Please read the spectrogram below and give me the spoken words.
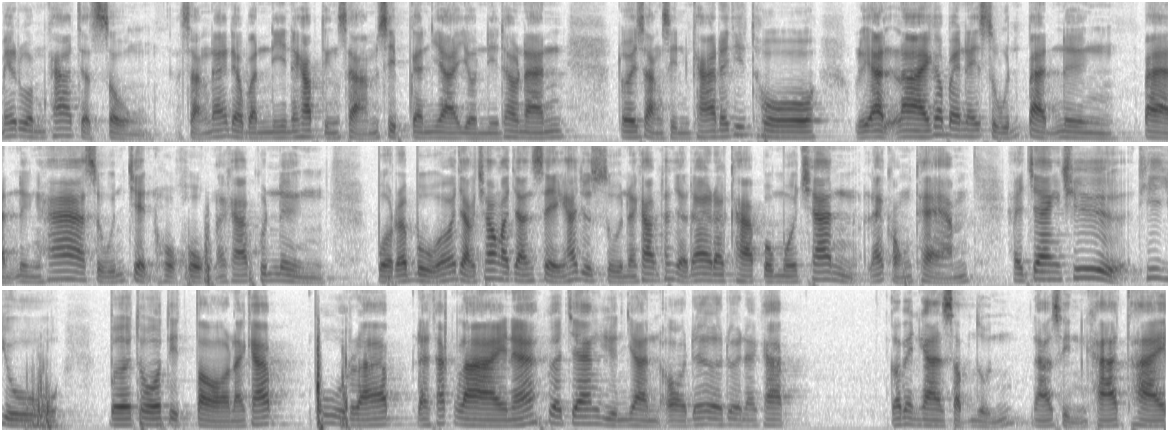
ไม่รวมค่าจัดส่ง สั่งได้แต่วันนี้นะครับ ถึง 30 กันยายนนี้เท่านั้น โดยสั่งสินค้าได้ที่โทร หรือแอดไลน์เข้าไปใน 0818150766 นะครับ คุณหนึ่งโปรดระบุว่ามาจากช่องอาจารย์เสก 5.0 นะครับ ท่านจะได้ราคาโปรโมชั่นและของแถม ให้แจ้งชื่อที่อยู่เบอร์โทรติดต่อนะครับ ผู้รับและทักไลน์นะเพื่อแจ้งยืนยันออเดอร์ด้วยนะครับก็เป็นการสนับสนุนนะสินค้าไทย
